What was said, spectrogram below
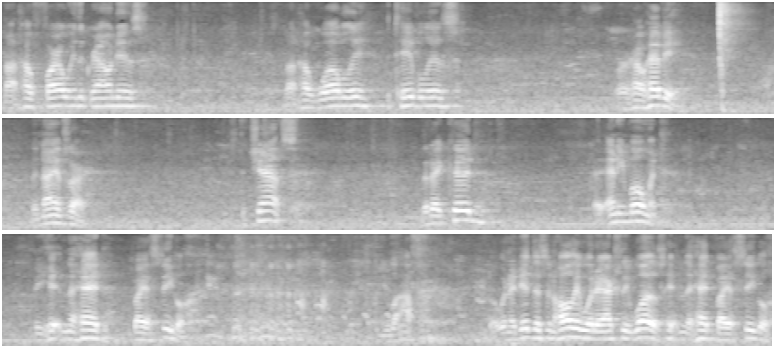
it's not how far away the ground is, it's not how wobbly the table is, or how heavy the knives are. It's the chance that I could, at any moment, be hit in the head by a seagull. you laugh. But when I did this in Hollywood, I actually was hit in the head by a seagull.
